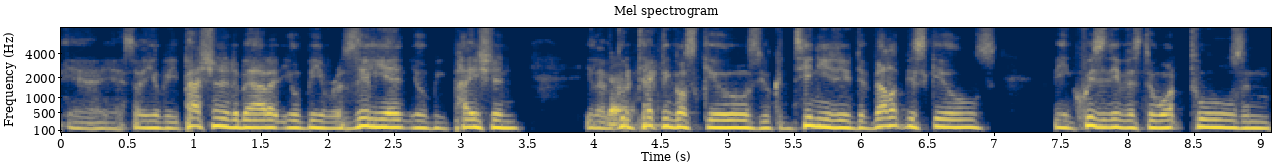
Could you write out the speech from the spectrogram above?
Yeah, yeah. So you'll be passionate about it. You'll be resilient. You'll be patient. You'll have yeah. good technical skills. You'll continue to develop your skills. Be inquisitive as to what tools and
